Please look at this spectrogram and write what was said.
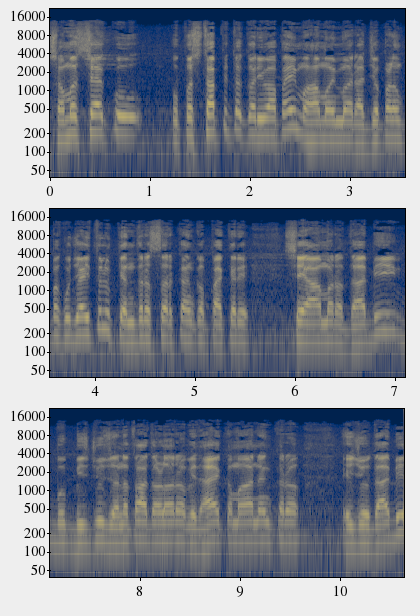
ସମସ୍ୟାକୁ ଉପସ୍ଥାପିତ କରିବା ପାଇଁ ମହାମହିମ ରାଜ୍ୟପାଳଙ୍କ ପାଖକୁ ଯାଇଥିଲୁ କେନ୍ଦ୍ର ସରକାରଙ୍କ ପାଖରେ ସେ ଆମର ଦାବି bu- ବିଜୁ ଜନତା ଦଳର ବିଧାୟକମାନଙ୍କର ଏଇ ଯେଉଁ ଦାବି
